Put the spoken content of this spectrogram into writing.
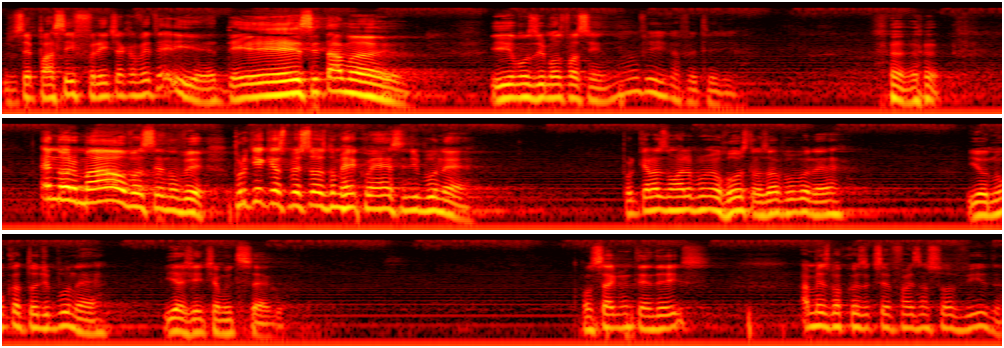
Você passa em frente à cafeteria, é desse tamanho. E uns irmãos falam assim: não vi cafeteria. é normal você não ver. Por que, que as pessoas não me reconhecem de boné? Porque elas não olham para o meu rosto, elas olham para o boné. E eu nunca estou de boné. E a gente é muito cego. Consegue entender isso? A mesma coisa que você faz na sua vida.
